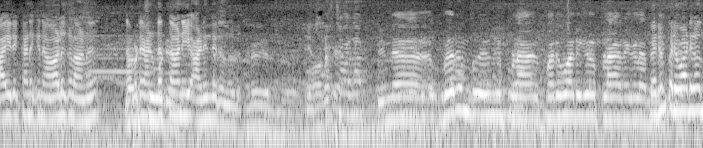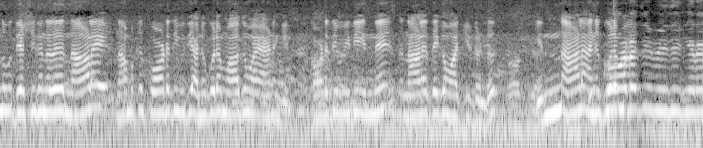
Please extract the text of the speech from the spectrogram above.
ആയിരക്കണക്കിന് ആളുകളാണ് നമ്മുടെ അണ്ടത്താണി അണിനിരുന്നത്. പിന്നെ വെറും പരിപാടികൾ പ്ലാനുകൾ എന്തൊക്കെ? പരിപാടികൾ എന്ന് ഉദ്ദേശിക്കുന്നത് നാളെ നമുക്ക് കോടതി വിധി അനുകൂലമാകുകയാണെങ്കിൽ കോടതി വിധി ഇന്ന് നാളത്തേക്ക് മാറ്റിയിട്ടുണ്ട്. ഇന്ന് നാളെ അനുകൂലം കോടതി വിധി ഇങ്ങനെ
